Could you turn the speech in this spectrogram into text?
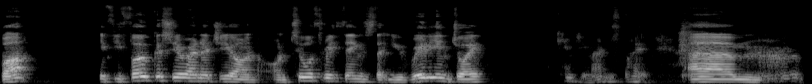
But if you focus your energy on on two or three things that you really enjoy, Kenji man, just buy it. Um,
